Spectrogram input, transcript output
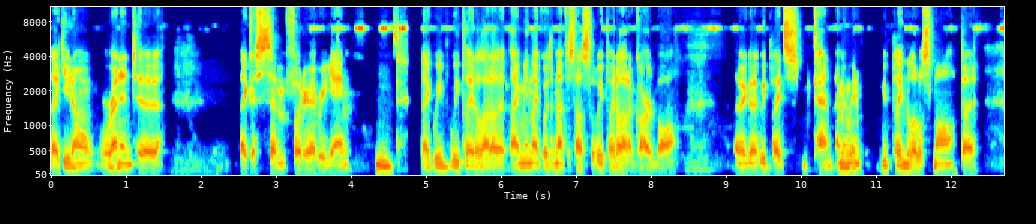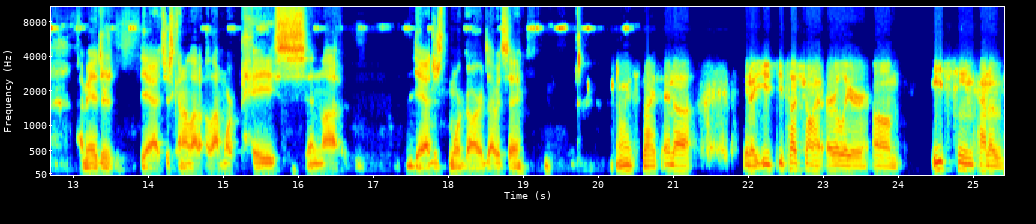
Like you don't run into like a seven footer every game. Mm. Like we we played a lot of. I mean, like with the Memphis Hustle, we played a lot of guard ball. Like we played kind. Of, I mean, we we played a little small, but I mean, it just yeah, it's just kind of a lot a lot more pace and a lot yeah, just more guards, I would say. Nice, nice. And uh, you know, you, you touched on it earlier. Um, each team kind of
